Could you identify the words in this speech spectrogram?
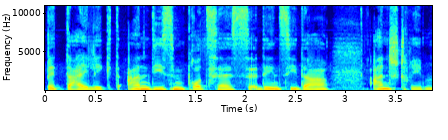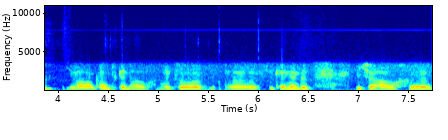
beteiligt an diesem Prozess, den Sie da anstreben. Ja, ganz genau. Also äh, Sie kennen das sicher auch. Äh,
